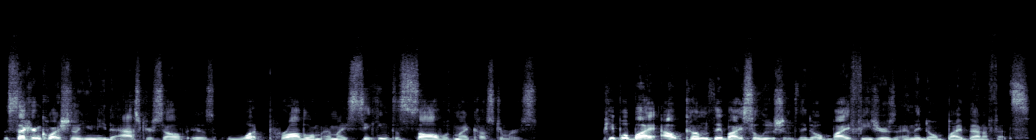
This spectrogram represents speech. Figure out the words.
The second question that you need to ask yourself is What problem am I seeking to solve with my customers? People buy outcomes, they buy solutions. They don't buy features and they don't buy benefits.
